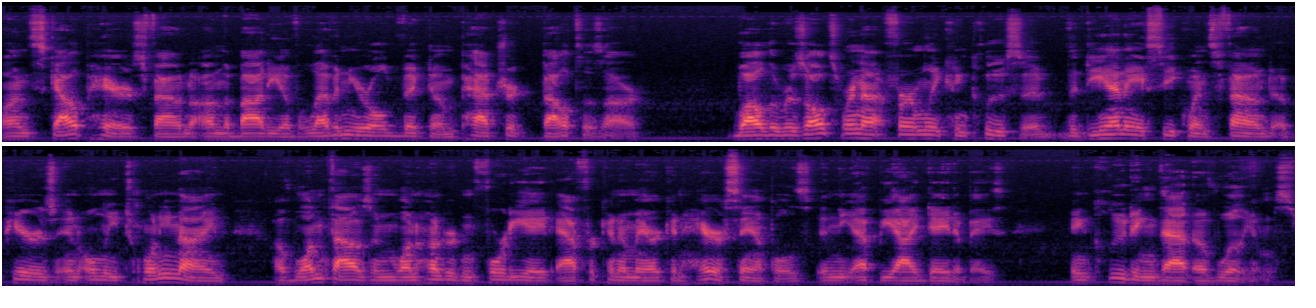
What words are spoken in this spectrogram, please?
on scalp hairs found on the body of 11 year old victim Patrick Baltazar. While the results were not firmly conclusive, the DNA sequence found appears in only 29 of 1,148 African American hair samples in the FBI database, including that of Williams.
